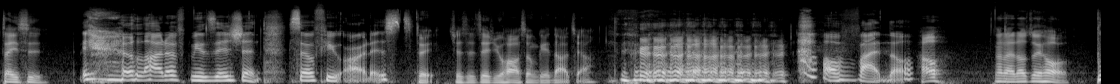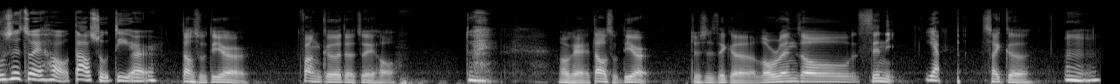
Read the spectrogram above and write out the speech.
再一次，There are a lot of musicians, so few artists。对，就是这句话送给大家。好烦哦！好，那来到最后，不是最后倒数第二，倒数第二，放歌的最后对，OK，倒数第二就是这个 Lorenzo Cini，Yep 帅哥，嗯，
